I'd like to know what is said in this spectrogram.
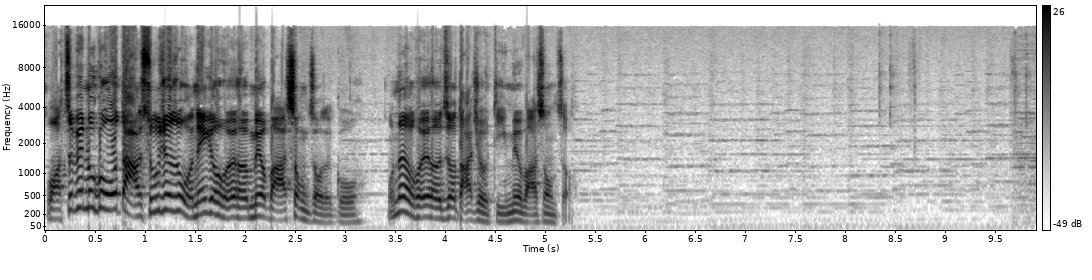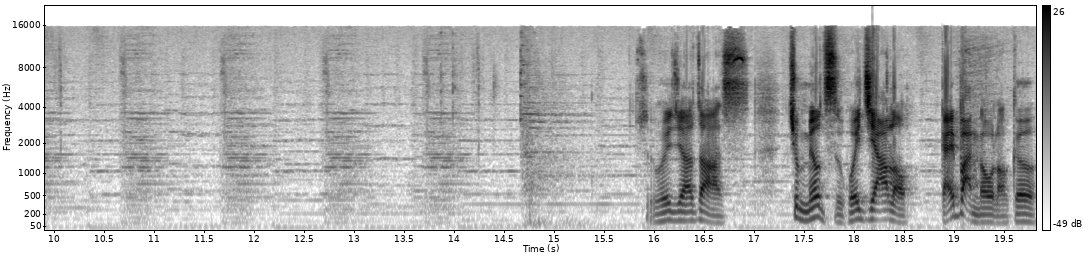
哇，这边如果我打输，就是我那个回合没有把他送走的锅。我那个回合只有打九滴，没有把他送走。指挥家炸死，就没有指挥家喽，改版喽，老哥。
